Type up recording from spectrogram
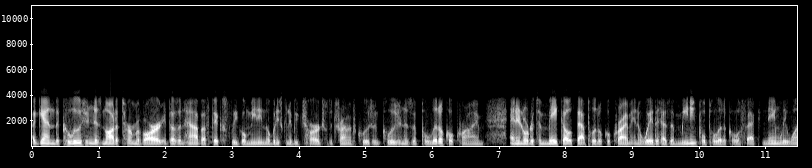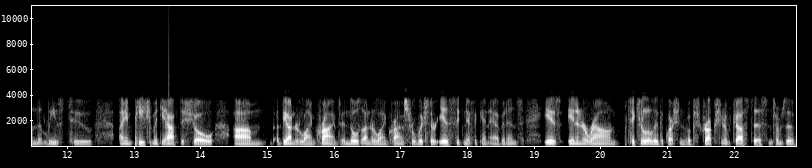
again, the collusion is not a term of art. It doesn't have a fixed legal meaning. Nobody's going to be charged with a crime of collusion. Collusion is a political crime. And in order to make out that political crime in a way that has a meaningful political effect, namely one that leads to uh, impeachment, you have to show um, the underlying crimes. And those underlying crimes for which there is significant evidence is in and around, particularly the question of obstruction of justice in terms of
